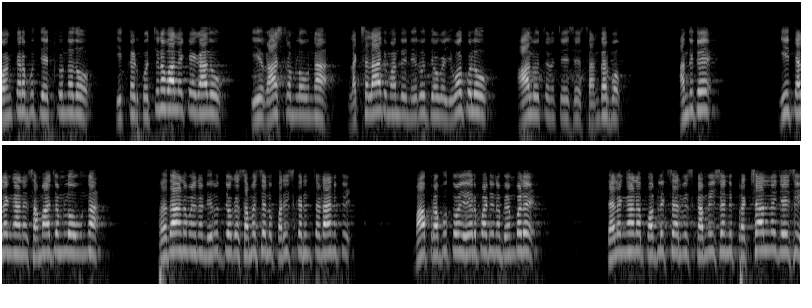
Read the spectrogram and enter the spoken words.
వంకర బుద్ధి ఎట్లున్నదో ఇక్కడికి వచ్చిన వాళ్ళకే కాదు ఈ రాష్ట్రంలో ఉన్న లక్షలాది మంది నిరుద్యోగ యువకులు ఆలోచన చేసే సందర్భం. అందుకే ఈ తెలంగాణ సమాజంలో ఉన్న ప్రధానమైన నిరుద్యోగ సమస్యను పరిష్కరించడానికి మా ప్రభుత్వం ఏర్పడిన వెంబడే తెలంగాణ పబ్లిక్ సర్వీస్ కమిషన్ని ప్రక్షాళన చేసి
